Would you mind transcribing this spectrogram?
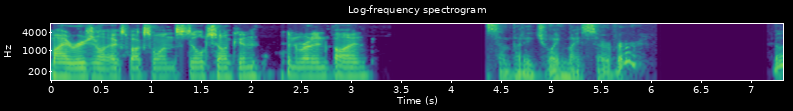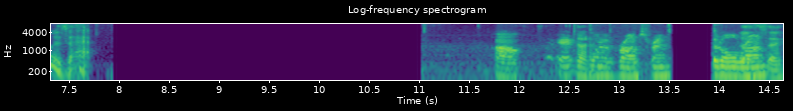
My original Xbox One still chunking and running fine. Somebody joined my server? Who is that? Oh, eh, one of Ron's friends. Good old Ron. Yeah,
